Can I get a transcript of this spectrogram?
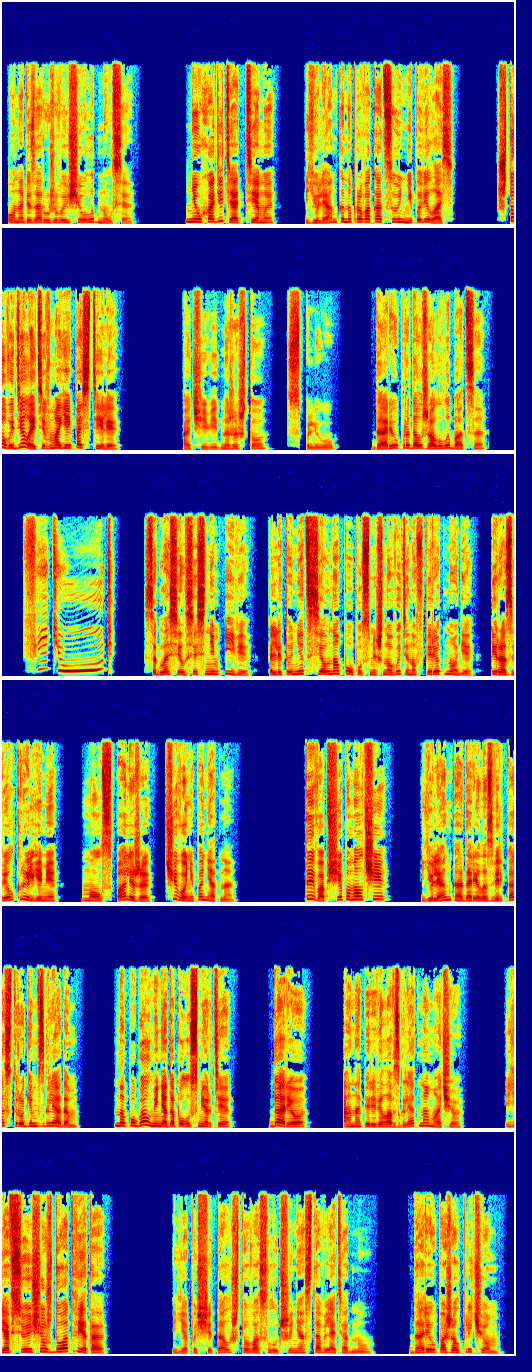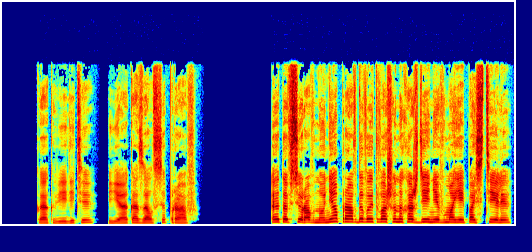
Он обезоруживающе улыбнулся. «Не уходите от темы». Юлианка на провокацию не повелась. «Что вы делаете в моей постели?» «Очевидно же, что. Сплю». Дарио продолжал улыбаться. «Фитють!» Согласился с ним Иви. Летунец сел на попу, смешно вытянув вперед ноги, и развел крыльями, мол, спали же, чего непонятно. «Ты вообще помолчи!» Юлянка одарила зверька строгим взглядом. «Напугал меня до полусмерти!» «Дарио!» Она перевела взгляд на мачо. «Я все еще жду ответа!» «Я посчитал, что вас лучше не оставлять одну». Дарио пожал плечом. «Как видите, я оказался прав». Это все равно не оправдывает ваше нахождение в моей постели».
